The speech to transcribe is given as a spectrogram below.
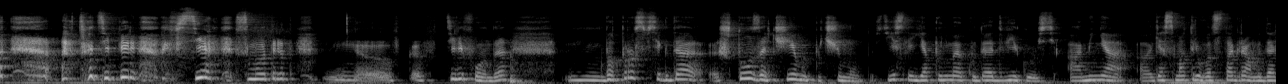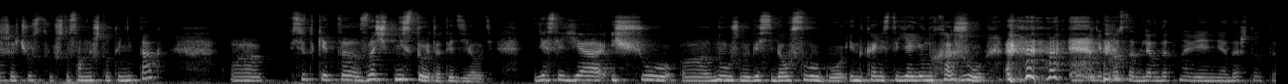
то теперь все смотрят в, в телефон, да. Вопрос всегда, что, зачем и почему. То есть, если я понимаю, куда я двигаюсь, а меня, э, я смотрю в Инстаграм, и дальше я чувствую, что со мной что-то не так, э, все-таки это значит не стоит это делать. Если я ищу э, нужную для себя услугу и наконец-то я ее нахожу. Или просто для вдохновения, да, что-то.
